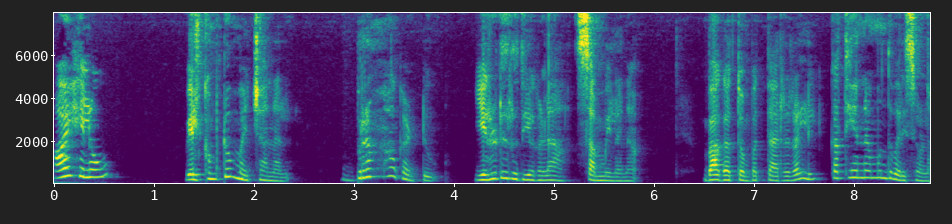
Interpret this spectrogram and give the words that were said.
Hi hello welcome to my channel Brahmagaddu ಎರಡು ಹೃದಯಗಳ ಸಮ್ಮಿಲನ. ಭಾಗ ತೊಂಬತ್ತಾರರಲ್ಲಿ ಕಥೆಯನ್ನು ಮುಂದುವರಿಸೋಣ.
